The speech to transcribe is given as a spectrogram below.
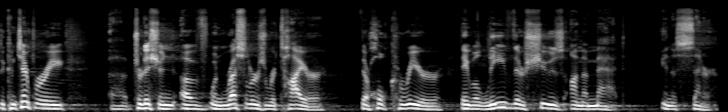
the contemporary uh, tradition of when wrestlers retire their whole career, they will leave their shoes on the mat in the center.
